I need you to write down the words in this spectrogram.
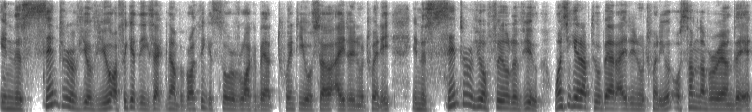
in the center of your view, I forget the exact number, but I think it's sort of like about 20 or so, 18 or 20. In the center of your field of view, once you get up to about 18 or 20 or, or some number around there,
